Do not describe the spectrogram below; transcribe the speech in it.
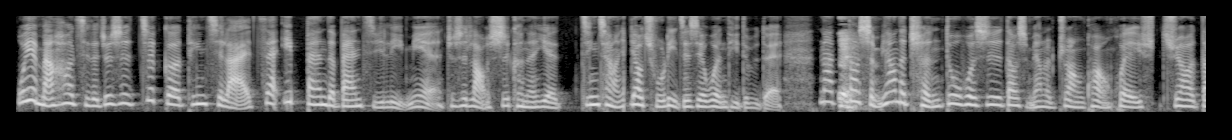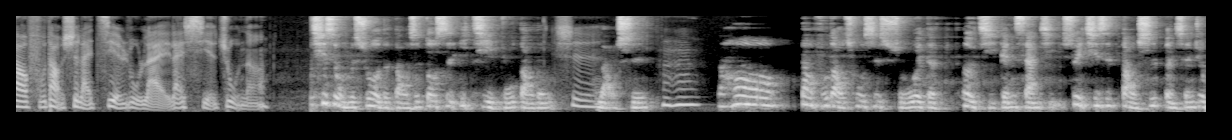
我也蛮好奇的，就是这个听起来在一般的班级里面，就是老师可能也经常要处理这些问题，对不对？那到什么样的程度，或是到什么样的状况，会需要到辅导室来介入，来来协助呢？其实我们所有的导师都是一级辅导的老师，嗯哼，然后到辅导处是所谓的二级跟三级，所以其实导师本身就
